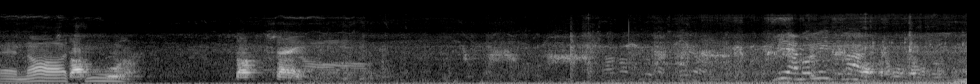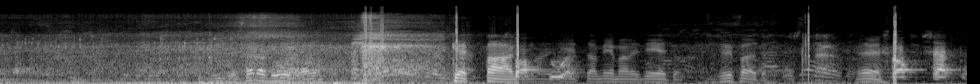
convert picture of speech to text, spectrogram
Eh no, stop sì. 1, stop 6, Via, bolliti, Mario. Che palle, maledetto, a me maledetto. Cosa hai fatto? Eh, stop. 7,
